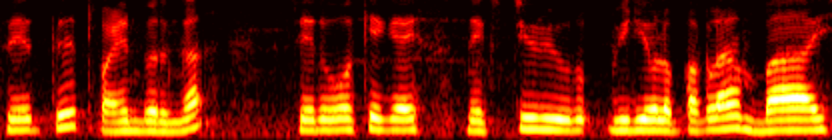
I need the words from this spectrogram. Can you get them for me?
சேர்த்து பயன்பெறுங்க. சரி ஓகே கைஸ் நெக்ஸ்ட் வீடியோவில் பார்க்கலாம். பாய்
